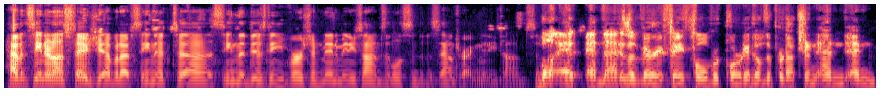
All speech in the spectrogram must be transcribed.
Haven't seen it on stage yet, but I've seen it, uh, seen the Disney version many, many times, and listened to the soundtrack many times. So. Well, and, and, that is a very faithful reporting of the production, and and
